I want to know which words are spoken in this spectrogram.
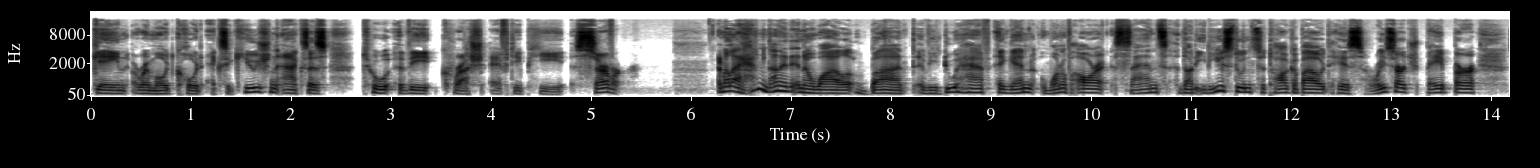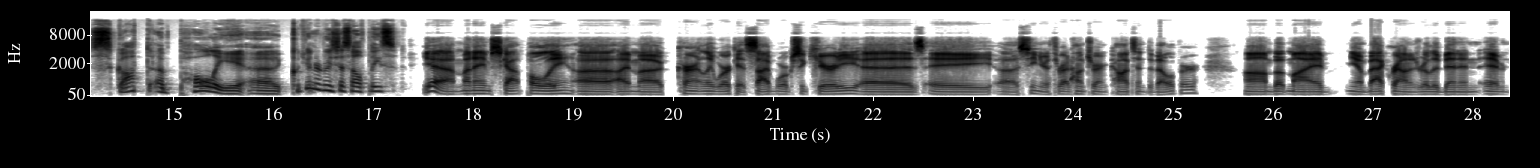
gain remote code execution access to the Crush FTP server. Well, I haven't done it in a while, but we do have again one of our SANS.edu students to talk about his research paper. Scott Poley, uh, could you introduce yourself, please? Yeah, my name's Scott Poley. Uh, I'm uh, currently work at Cyborg Security as a uh, senior threat hunter and content developer. Um, but my you know background has really been in, in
